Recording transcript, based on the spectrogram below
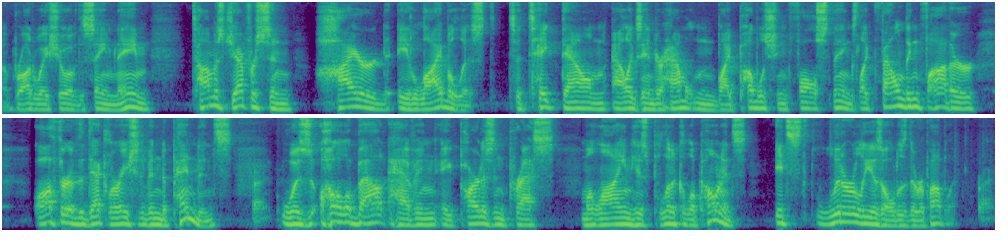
the Broadway show of the same name. Thomas Jefferson hired a libelist to take down Alexander Hamilton by publishing false things, like founding father, author of the Declaration of Independence, Right. was all about having a partisan press malign his political opponents. It's literally as old as the Republic. Right.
